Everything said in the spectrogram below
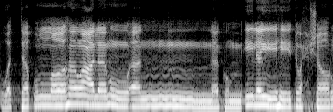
واتقوا الله واعلموا أنكم إليه تحشرون.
